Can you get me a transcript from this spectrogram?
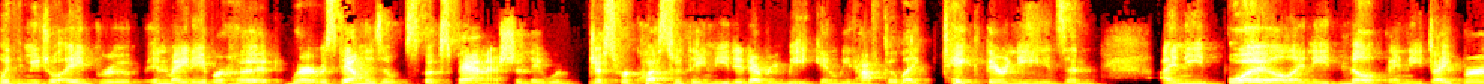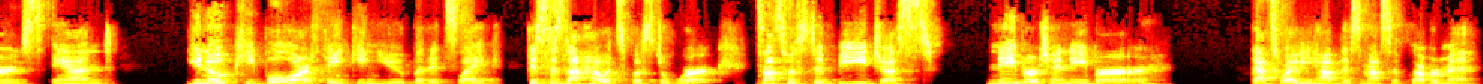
with a mutual aid group in my neighborhood where it was families that spoke Spanish and they would just request what they needed every week. And we'd have to like take their needs. And I need oil, I need milk, I need diapers. And, you know, people are thanking you, but it's like, this is not how it's supposed to work. It's not supposed to be just neighbor to neighbor. That's why we have this massive government.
